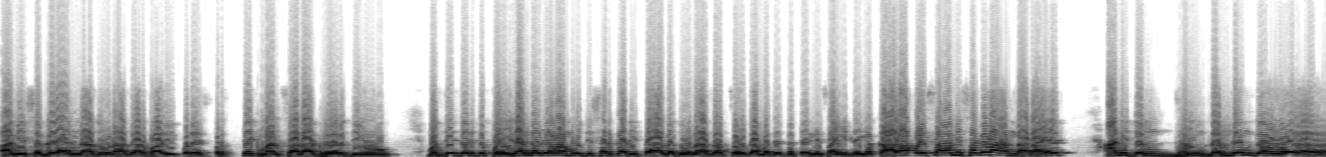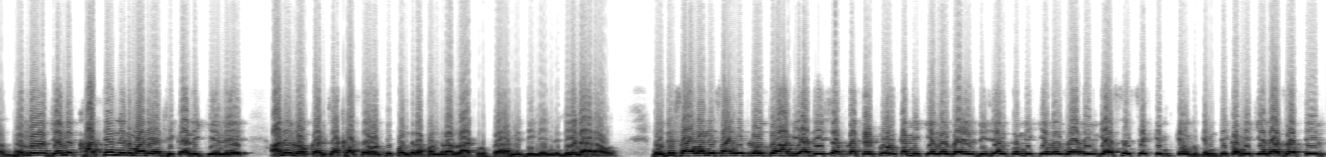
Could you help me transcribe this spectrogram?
आम्ही सगळ्यांना दोन हजार बावीस पर्यंत प्रत्येक माणसाला घर देऊ. मध्यंतरी तर पहिल्यांदा जेव्हा मोदी सरकार इथं आलं दोन हजार चौदा मध्ये तर त्यांनी सांगितलं की काळा पैसा आम्ही सगळा आणणार आहेत. आणि धन धन धनजन धन जन खाते निर्माण या ठिकाणी केले आणि लोकांच्या खात्यावरती पंधरा पंधरा लाख रुपये आम्ही दिले देणार आहोत. मोदी साहेबांनी सांगितलं होतं आम्ही या देशातलं पेट्रोल कमी केलं जाईल डिझेल कमी केलं जाईल गॅसेसच्या किमती किमती कमी केल्या जातील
